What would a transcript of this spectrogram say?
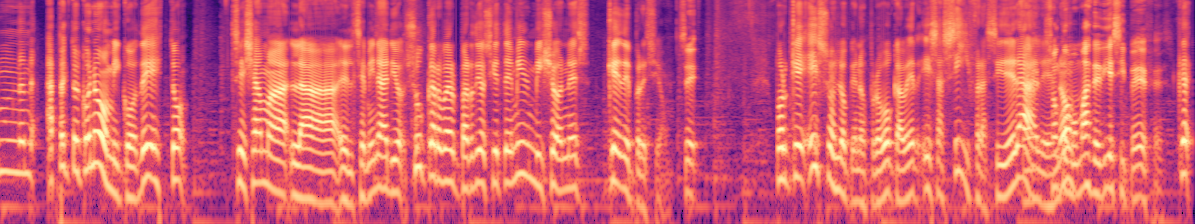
un aspecto económico de esto se llama la- el seminario Zuckerberg perdió 7 mil millones, qué depresión. Sí. Porque eso es lo que nos provoca ver esas cifras siderales, Son ¿no? como más de 10 IPFs. Que-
